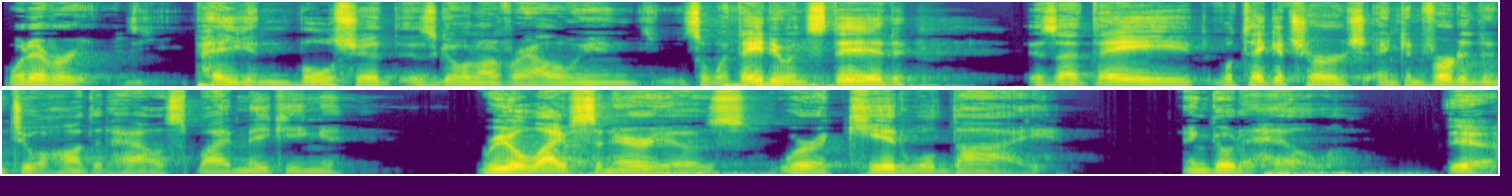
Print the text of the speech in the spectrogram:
whatever pagan bullshit is going on for Halloween so what they do instead is that they will take a church and convert it into a haunted house by making real life scenarios where a kid will die and go to hell. Yeah.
